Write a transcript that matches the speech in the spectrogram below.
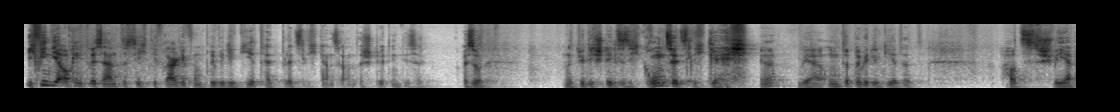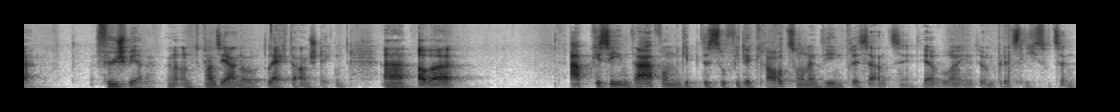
ich finde ja auch interessant, dass sich die Frage von Privilegiertheit plötzlich ganz anders stellt in dieser. Also natürlich stellt sie sich grundsätzlich gleich. Ja? Wer unterprivilegiert hat, hat es schwerer, viel schwerer ja, und kann sich auch noch leichter anstecken. Äh, aber abgesehen davon gibt es so viele Grauzonen, die interessant sind, ja, wo ich dann plötzlich sozusagen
